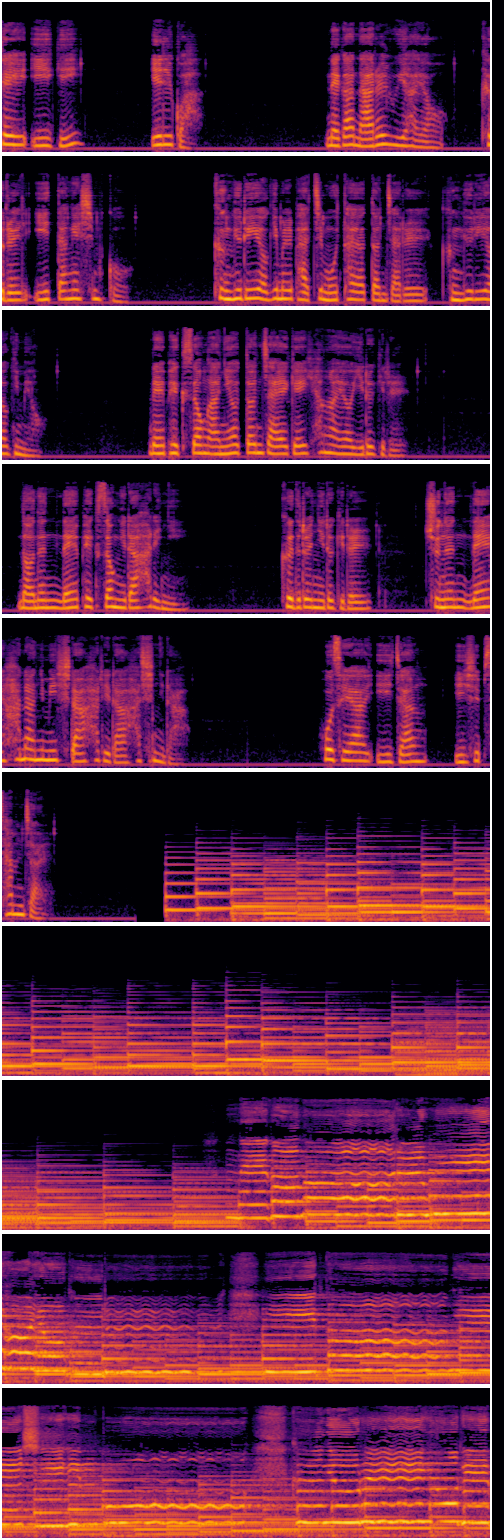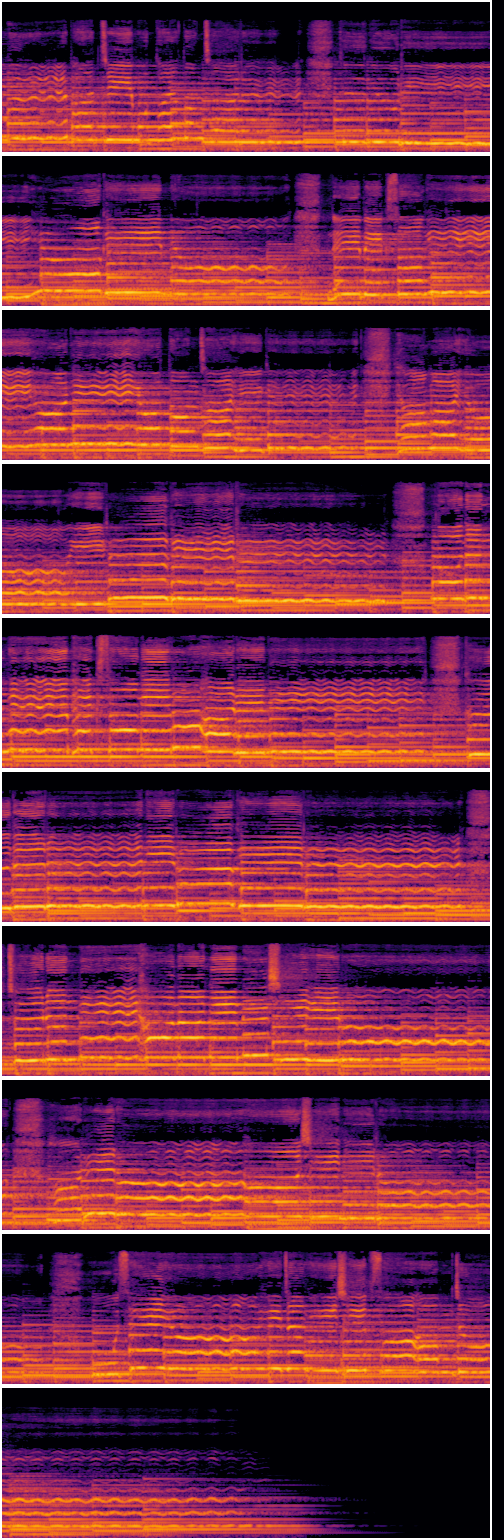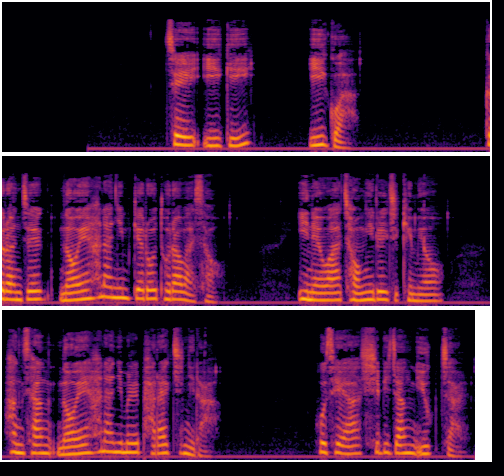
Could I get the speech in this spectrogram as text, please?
제2기 1과 내가 나를 위하여 그를 이 땅에 심고 극률이 여김을 받지 못하였던 자를 극률이 여기며 내 백성 아니었던 자에게 향하여 이르기를 너는 내 백성이라 하리니 그들은 이르기를 주는 내 하나님이시라 하리라 하시니라. 호세아 2장 23절 제2기 2과 그런즉 너의 하나님께로 돌아와서 인애와 정의를 지키며 항상 너의 하나님을 바랄지니라. 호세아 12장 6절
